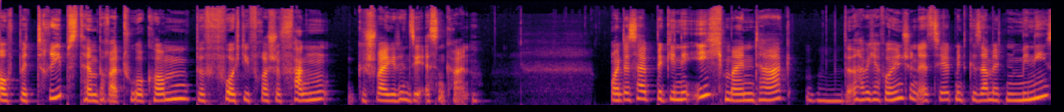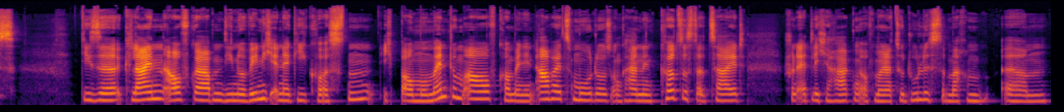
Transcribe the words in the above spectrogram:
auf Betriebstemperatur kommen, bevor ich die Frösche fangen, geschweige denn sie essen kann. Und deshalb beginne ich meinen Tag, habe ich ja vorhin schon erzählt, mit gesammelten Minis. Diese kleinen Aufgaben, die nur wenig Energie kosten. Ich baue Momentum auf, komme in den Arbeitsmodus und kann in kürzester Zeit schon etliche Haken auf meiner To-Do-Liste machen, ähm,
